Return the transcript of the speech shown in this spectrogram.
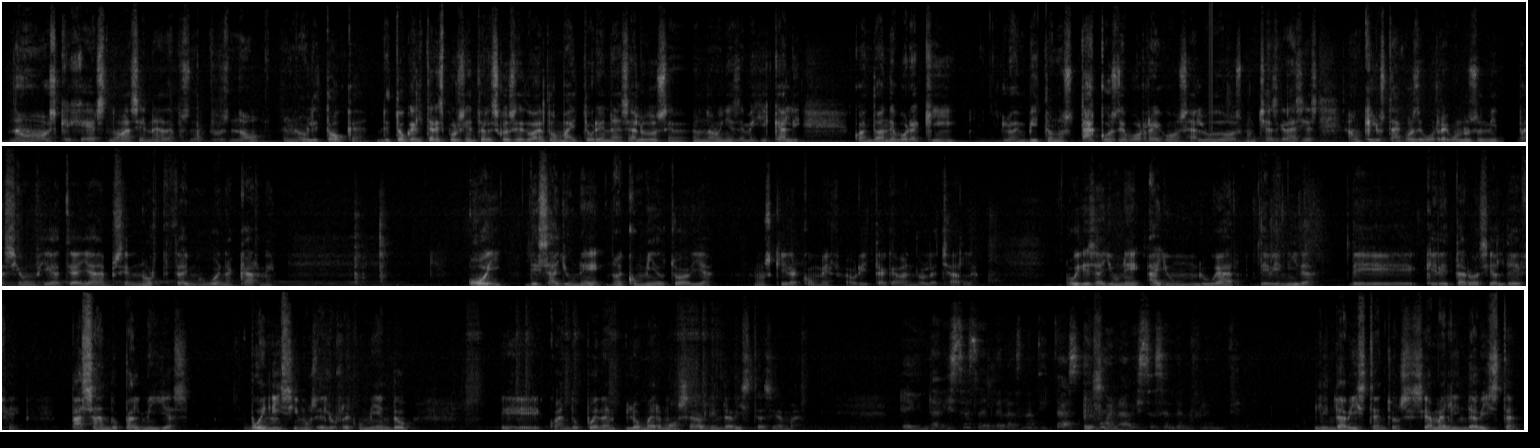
No, es que Hertz no hace nada, pues no, pues no, no le toca. Le toca el 3% de las cosas. Eduardo Maitorena, saludos en Noroñas de Mexicali. Cuando ande por aquí, lo invito a unos tacos de borrego. Saludos, muchas gracias. Aunque los tacos de borrego no son mi pasión, fíjate, allá pues en el norte hay muy buena carne. Hoy desayuné, no he comido todavía, tenemos que ir a comer ahorita acabando la charla. Hoy desayuné, hay un lugar de venida de Querétaro hacia el DF, pasando Palmillas, buenísimo, se los recomiendo eh, cuando puedan. Loma Hermosa o Linda Vista se llama. Linda Vista es el de las natitas y Buena Vista es el de enfrente. Linda Vista, entonces, se llama Linda Vista.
